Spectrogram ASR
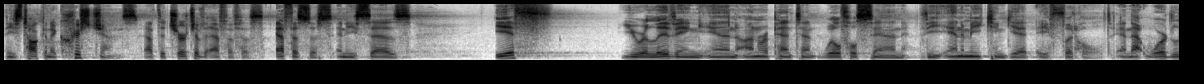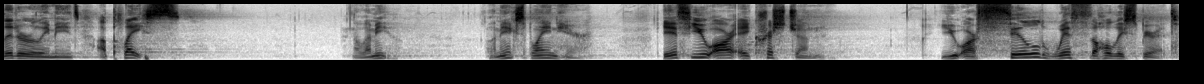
He's talking to Christians at the church of Ephesus, Ephesus and he says, if you are living in unrepentant, willful sin, the enemy can get a foothold. And that word literally means a place. Now let me let me explain here. If you are a Christian, you are filled with the Holy Spirit.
